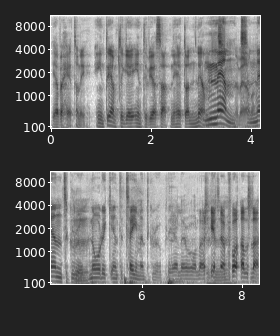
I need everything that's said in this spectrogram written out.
Ja, vad heter ni? Inte MTG, inte Viasat. Ni heter Nent. Nent, Nent Group, mm. Nordic Entertainment Group. Det gäller att hålla reda mm. på alla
